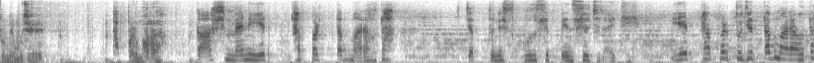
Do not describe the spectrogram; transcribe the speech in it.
तूने मुझे थप्पड़ मारा? काश मैंने ये थप्पड़ तब मारा होता, जब तूने स्कूल से पेंसिल चुराई थी। ये थप्पड़ तुझे तब मारा होता,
